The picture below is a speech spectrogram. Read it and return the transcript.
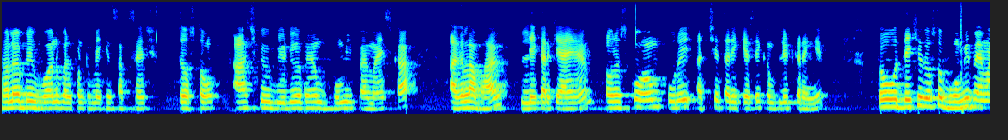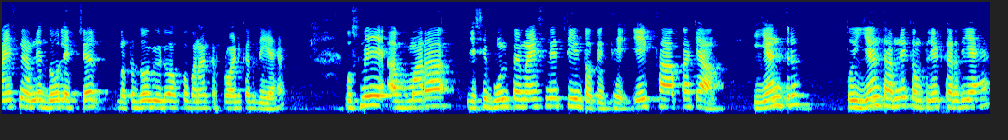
Hello everyone, welcome to making success. दोस्तों, आज की वीडियो में हम भूमि पैमाइश का अगला भाग लेकर के आए हैं और उसको हम पूरे अच्छे तरीके से कंप्लीट करेंगे। तो देखिए दोस्तों, भूमि पैमाइश में हमने दो लेक्चर मतलब दो वीडियो आपको बनाकर प्रोवाइड कर दिया है। उसमें अब हमारा, जैसे भूमि पैमाइश में तीन टॉपिक थे। एक था आपका क्या? यंत्र। तो यंत्र हमने कंप्लीट कर दिया है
